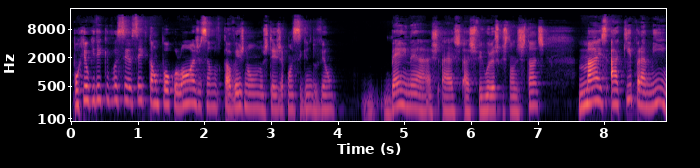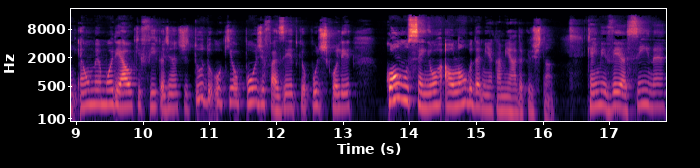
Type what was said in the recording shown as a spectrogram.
porque eu queria que você, eu sei que está um pouco longe, você não, talvez não, não, esteja conseguindo ver um, bem né, as, as, as figuras que estão distantes, mas aqui para mim é um memorial que fica diante de tudo o que eu pude fazer, do que eu pude escolher com o Senhor ao longo da minha caminhada cristã. Quem me vê assim, né,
